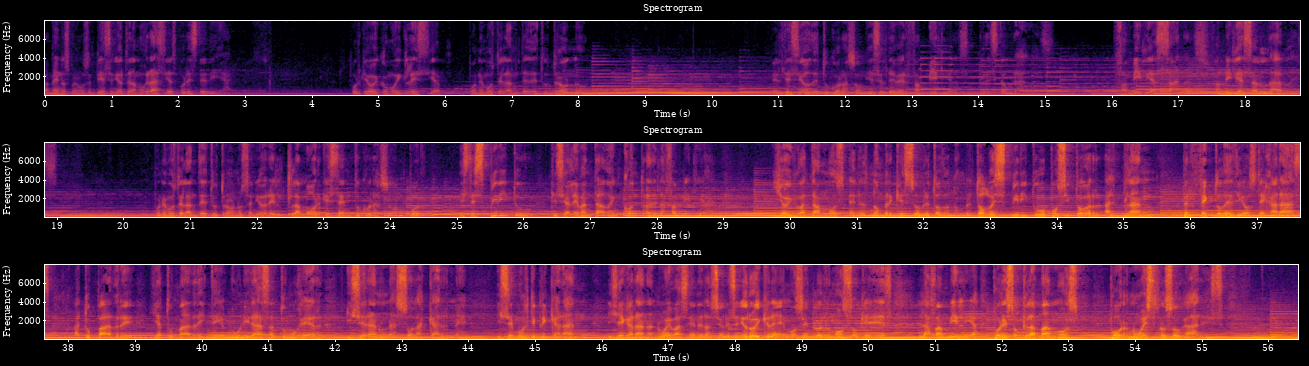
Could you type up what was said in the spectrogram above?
Amén. Nos ponemos en pie. Señor, te damos gracias por este día. Porque hoy como iglesia ponemos delante de tu trono el deseo de tu corazón y es el de ver familias restauradas, familias sanas, familias saludables. Ponemos delante de tu trono, Señor, el clamor que está en tu corazón por este espíritu que se ha levantado en contra de la familia. Hoy lo atamos en el nombre que es sobre todo nombre. Todo espíritu opositor al plan perfecto de Dios dejarás a tu padre y a tu madre y te unirás a tu mujer y serán una sola carne y se multiplicarán y llegarán a nuevas generaciones. Señor, hoy creemos en lo hermoso que es la familia. Por eso clamamos por nuestros hogares.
